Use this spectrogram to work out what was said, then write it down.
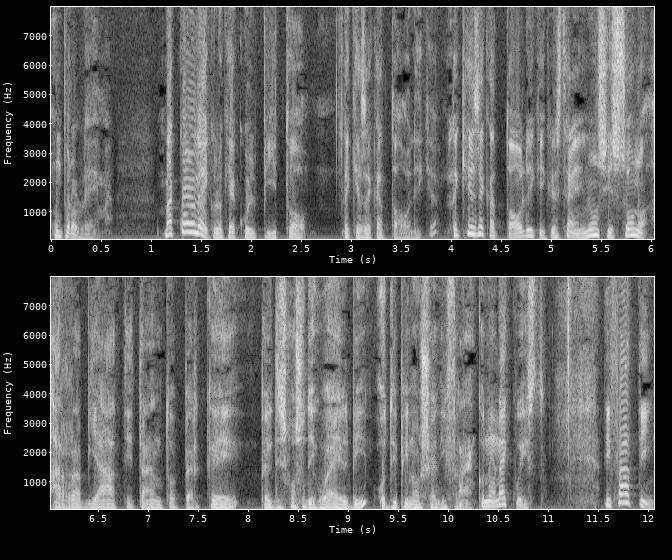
un problema. Ma qual è quello che ha colpito la Chiesa Cattolica? La Chiesa Cattolica, i cristiani non si sono arrabbiati tanto perché per il discorso di Welby o di Pinochet di Franco, non è questo. Difatti,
